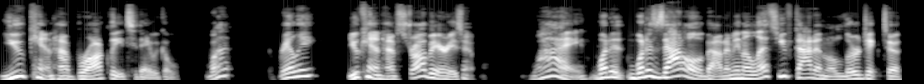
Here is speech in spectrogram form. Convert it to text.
you can't have broccoli today, we go, what? Really? You can't have strawberries? Why? What is what is that all about? I mean, unless you've got an allergic to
